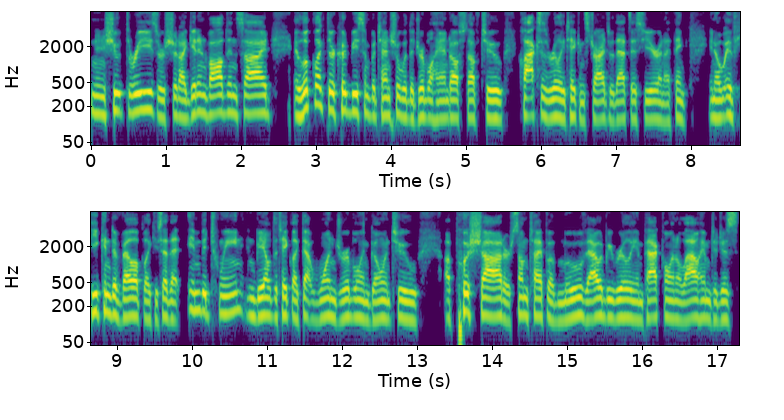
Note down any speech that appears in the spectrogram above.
and shoot threes or should I get involved inside? It looked like there could be some potential with the dribble handoff stuff too. Clax has really taken strides with that this year. And I think, you know, if he can develop, like you said, that in between and be able to take like that one dribble and go into a push shot or some type of move, that would be really impactful and allow him to just,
